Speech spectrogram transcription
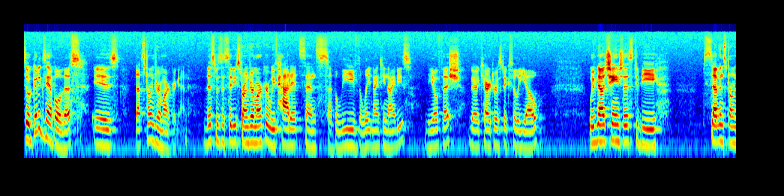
So a good example of this is that storm marker again. This was the city storm marker. We've had it since, I believe, the late 1990s. The yo fish, very characteristic Philly yo. We've now changed this to be seven storm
